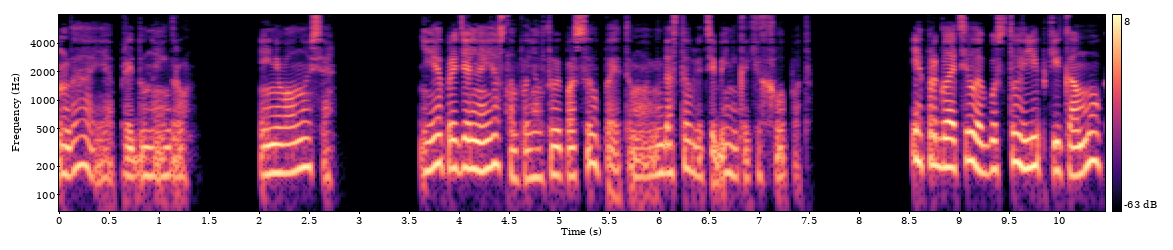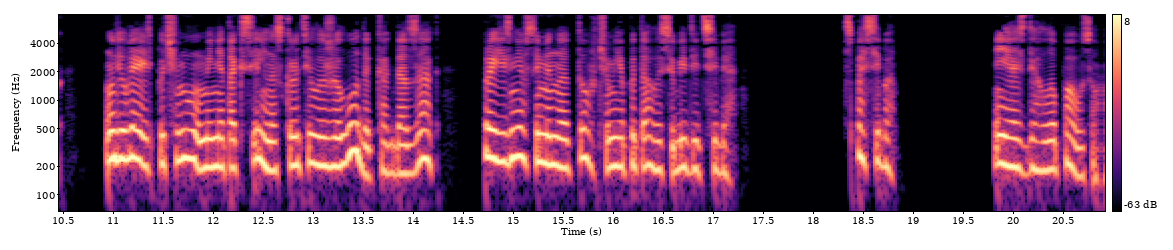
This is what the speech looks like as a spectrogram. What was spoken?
Да, я приду на игру. И не волнуйся. Я предельно ясно понял твой посыл, поэтому не доставлю тебе никаких хлопот. Я проглотила густой липкий комок, удивляясь, почему у меня так сильно скрутило желудок, когда Зак произнес именно то, в чем я пыталась убедить себя. Спасибо. Я сделала паузу.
